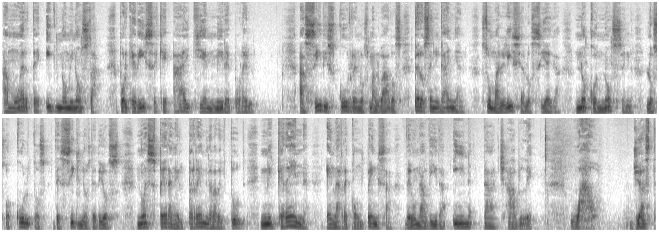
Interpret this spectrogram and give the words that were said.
a muerte ignominosa, porque dice que hay quien mire por él. Así discurren los malvados, pero se engañan su malicia los ciega, no conocen los ocultos designios de Dios, no esperan el premio de la virtud, ni creen en la recompensa de una vida intachable. Wow, just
